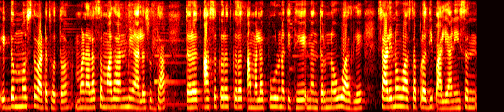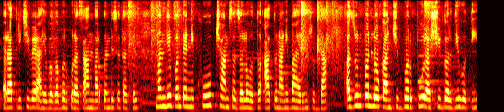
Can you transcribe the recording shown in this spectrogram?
एकदम मस्त वाटत होतं. मनाला समाधान मिळालं सुद्धा. तर असं करत करत आम्हाला पूर्ण तिथे नंतर नऊ वाजले. साडेनऊ वाजता प्रदीप आले आणि सं रात्रीची वेळ आहे बघा भरपूर असा अंधार पण दिसत असेल. मंदिर पण त्यांनी खूप छान सजवलं होतं आतून आणि बाहेरून सुद्धा. अजून पण लोकांची भरपूर अशी गर्दी होती.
